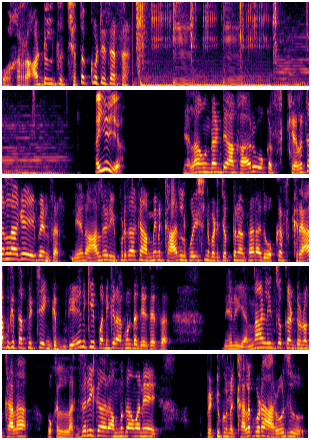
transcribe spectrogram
ఒక రాడ్డులతో చితక్ కొట్టేశారు సార్. అయ్యయ్యో. ఎలా ఉందంటే ఆ కారు ఒక స్కెలటన్ లాగే అయిపోయింది సార్. నేను ఆల్రెడీ ఇప్పుడు దాకా అమ్మిన కార్ల పొజిషన్ బట్టి చెప్తున్నాను సార్. అది ఒక స్క్రాప్కి తప్పించి ఇంక దేనికి పనికి రాకుండా చేశారు సార్. నేను ఎన్నాళ్ళ నుంచో కంటున్న కళ ఒక లగ్జరీ కార్ అమ్ముదామనే పెట్టుకున్న కళ కూడా ఆ రోజు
